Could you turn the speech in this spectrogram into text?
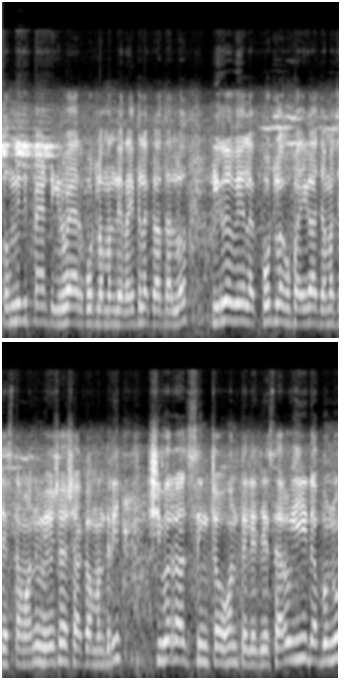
తొమ్మిది పాయింట్ ఇరవై ఆరు కోట్ల మంది రైతుల ఖాతాల్లో ఇరవై వేల కోట్లకు పైగా జమ చేస్తామని వ్యవసాయ శాఖ మంత్రి శివరాజ్ సింగ్ చౌహాన్ తెలియజేశారు. ఈ డబ్బును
